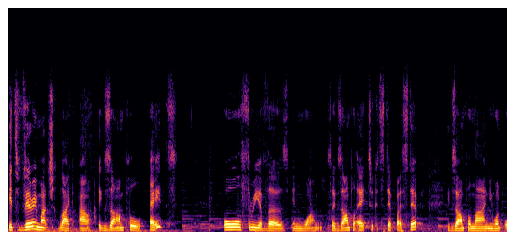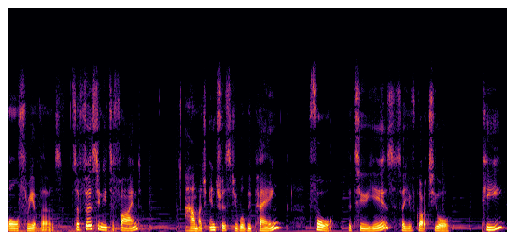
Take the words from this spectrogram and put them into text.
It's very much like our example 8, all three of those in one. So, example 8 took it step by step. Example 9, you want all three of those. So, first you need to find how much interest you will be paying for the two years. So, you've got your P,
